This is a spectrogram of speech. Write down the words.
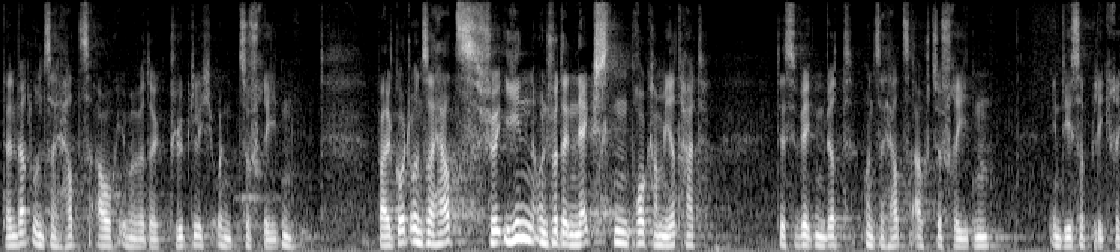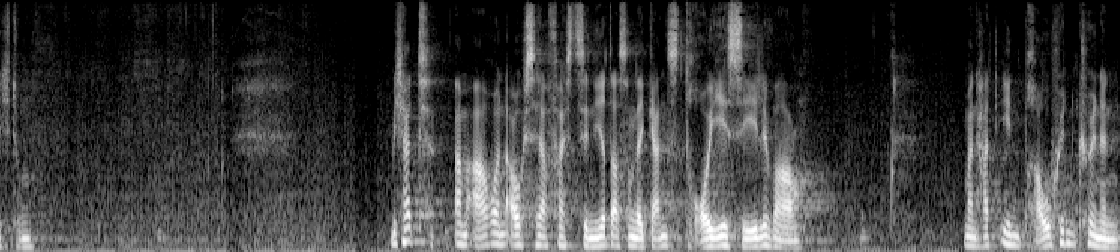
dann wird unser Herz auch immer wieder glücklich und zufrieden, weil Gott unser Herz für ihn und für den Nächsten programmiert hat. Deswegen wird unser Herz auch zufrieden in dieser Blickrichtung. Mich hat am Aaron auch sehr fasziniert, dass er eine ganz treue Seele war. Man hat ihn brauchen können.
